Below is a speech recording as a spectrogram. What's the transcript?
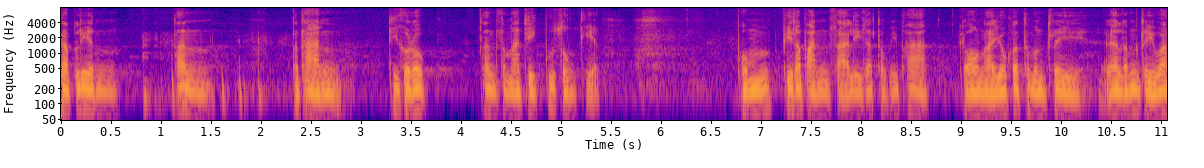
กับเรียน ท่านประธานที่เคารพท่านสมาชิกผู้ทรงเกียรติ ผมพีรพันธ์สาลีรัฐวิภาค รองนายกรัฐมนตรี และรัฐมนตรีว่า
